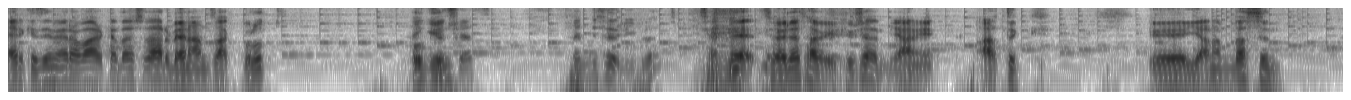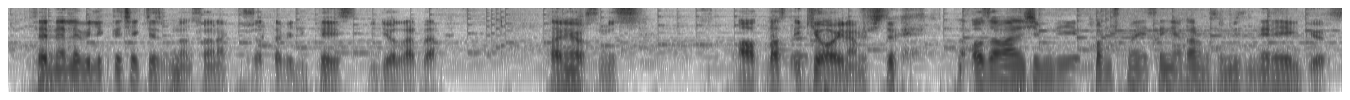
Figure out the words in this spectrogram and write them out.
Herkese merhaba arkadaşlar. Ben Hamza Akbulut. Bugün Ben de söyleyeyim lan. sen de söyle tabii Kürşat. Yani artık e, yanımdasın. Seninle birlikte çekeceğiz bundan sonra. Kürşat'la birlikteyiz videolarda. Tanıyorsunuz. Outlast 2 oynamıştık. O zaman şimdi konuşmayı sen yapar mısın? Biz nereye gidiyoruz?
